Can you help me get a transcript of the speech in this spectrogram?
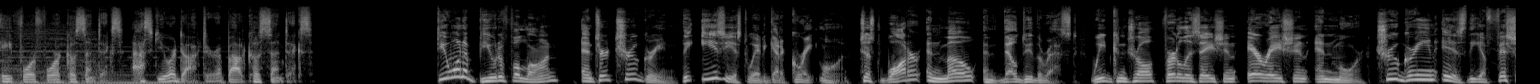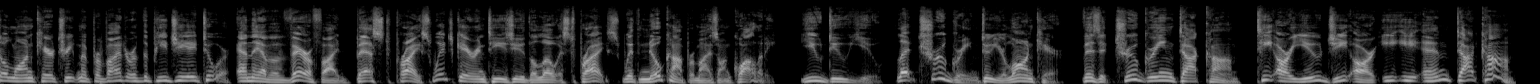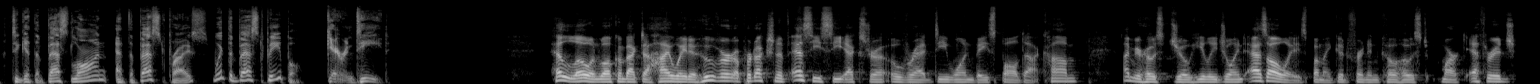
844 Cosentyx. Ask your doctor about Cosentyx. Do you want a beautiful lawn? Enter TruGreen, the easiest way to get a great lawn. Just water and mow, and they'll do the rest. Weed control, fertilization, aeration, and more. TruGreen is the official lawn care treatment provider of the PGA Tour, and they have a verified best price, which guarantees you the lowest price with no compromise on quality. You do you. Let TruGreen do your lawn care. Visit trugreen.com, T R U G R E E com to get the best lawn at the best price with the best people. Guaranteed. Hello, and welcome back to Highway to Hoover, a production of SEC Extra over at D1Baseball.com. I'm your host, Joe Healy, joined as always by my good friend and co host, Mark Etheridge.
